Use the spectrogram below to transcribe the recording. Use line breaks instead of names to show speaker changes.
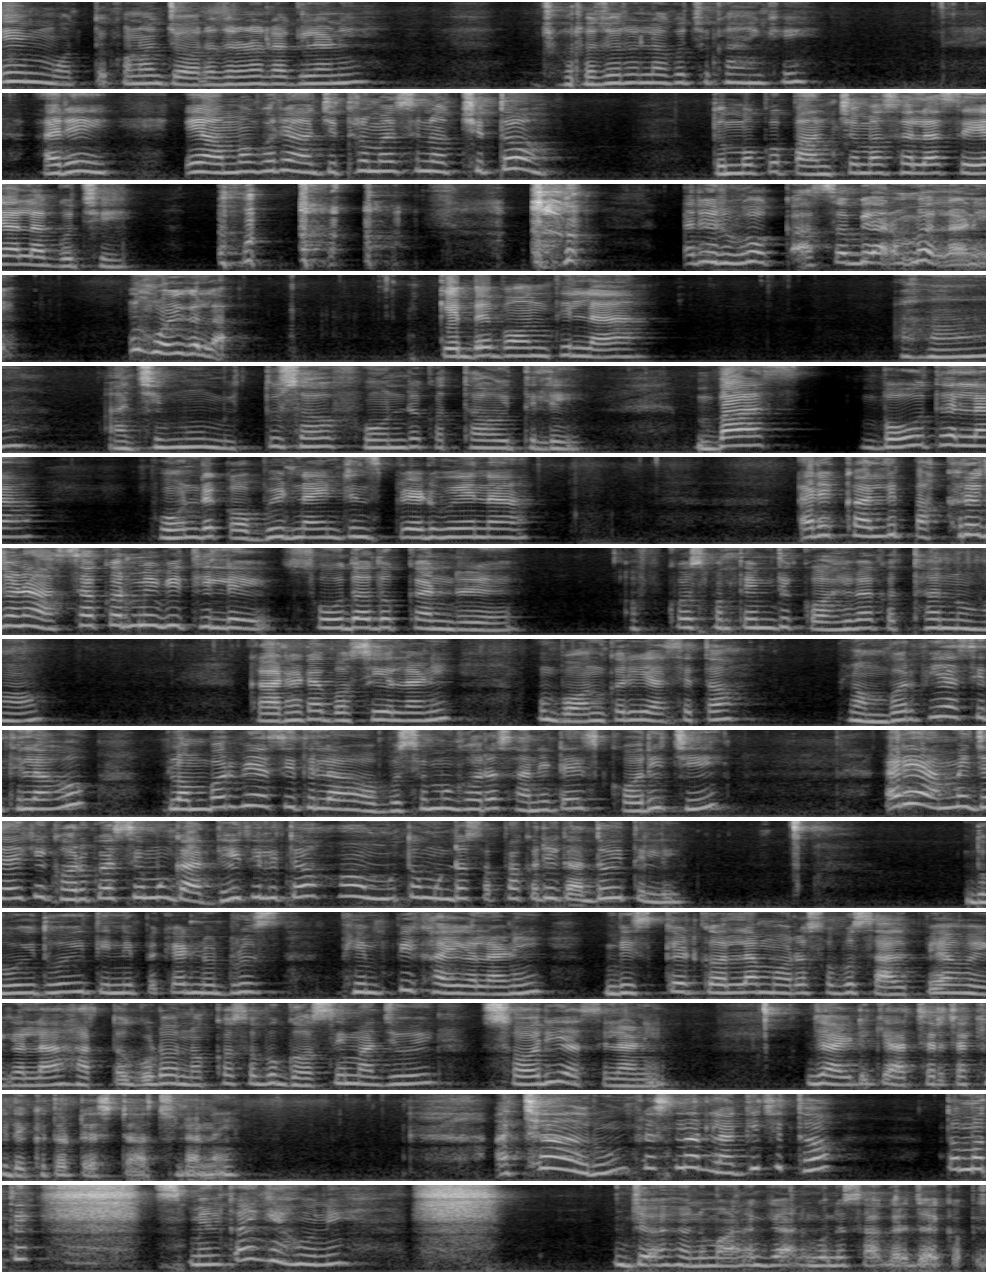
ଏ ମୋତେ କ'ଣ ଜ୍ୱର ଜ୍ୱର ଲାଗିଲାଣି? ଜ୍ୱର ଜ୍ୱର ଲାଗୁଛି କାହିଁକି? ଆରେ ଏ ଆମ ଘରେ ଆଜିଥ୍ରୋମାଇସିନ୍ ଅଛି ତ? ତୁମକୁ ପାଞ୍ଚ ମାସ ହେଲା ସେଇଆ ଲାଗୁଛି। ଆରେ ରୁହ କାଶ ବି ଆରମ୍ଭ ହେଲାଣି। ହୋଇଗଲା। କେବେ ବନ୍ଦ ଥିଲା? ହଁ ଆଜି ମୁଁ ମିତୁ ସହ ଫୋନରେ କଥା ହୋଇଥିଲି। ବାସ୍ ବହୁତ ହେଲା। ଫୋନରେ କୋଭିଡ଼ ନାଇଣ୍ଟିନ୍ ସ୍ପ୍ରେଡ୍ ହୁଏ ନା ଆରେ କାଲି ପାଖରେ ଜଣେ ଆଶାକର୍ମୀ ବି ଥିଲେ ସଉଦା ଦୋକାନରେ। ଅଫକୋର୍ସ ମୋତେ ଏମିତି କହିବା କଥା ନୁହଁ। କାଢ଼ାଟା ବସିଗଲାଣି। ମୁଁ ବନ୍ଦ କରି ଆସେ ତ। ପ୍ଲମ୍ବର ବି ଆସିଥିଲା ହୋ। ପ୍ଲମ୍ବର ବି ଆସିଥିଲା। ଅବଶ୍ୟ ମୁଁ ଘର ସାନିଟାଇଜ୍ କରିଛି ଆରେ ଆମେ ଯାଇକି ଘରକୁ ଆସି ମୁଁ ଗାଧେଇଥିଲି ତ। ହଁ ମୁଁ ତ ମୁଣ୍ଡ ସଫା କରି ଗାଧୋଇଥିଲି। ଧୋଇ ଧୋଇ ତିନି ପ୍ୟାକେଟ୍ ନୁଡଲ୍ସ ଫିମ୍ପି ଖାଇଗଲାଣି। ବିସ୍କେଟ୍ ଗଲା ମୋର ସବୁ ସାଲପିଆ ହୋଇଗଲା। ହାତ ଗୋଡ଼ ନଖ ସବୁ ଘଷି ମାଜି ହୋଇ ସରି ଆସିଲାଣି। ଯାଇ ଟିକେ ଆଚାର ଚାଖି ଦେଖେ ତ ଟେଷ୍ଟଟା ଅଛି ନା ନାହିଁ ଆଚ୍ଛା ରୁମ୍ ଫ୍ରେଶନର୍ ଲାଗିଛି ତ ତ ମୋତେ ସ୍ମେଲ୍ କାହିଁକି ହେଉନି ଜୟ ହନୁମାନ ଜ୍ଞାନ ଗୁଣ ସାଗର ଜୟ କପି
